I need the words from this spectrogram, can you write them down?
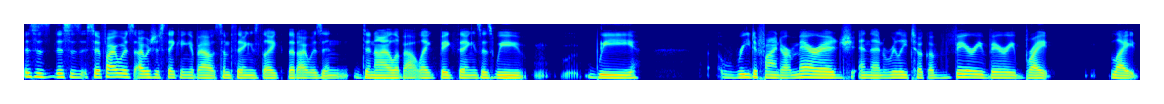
this is this is so if I was I was just thinking about some things like that I was in denial about like big things as we we redefined our marriage and then really took a very very bright light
